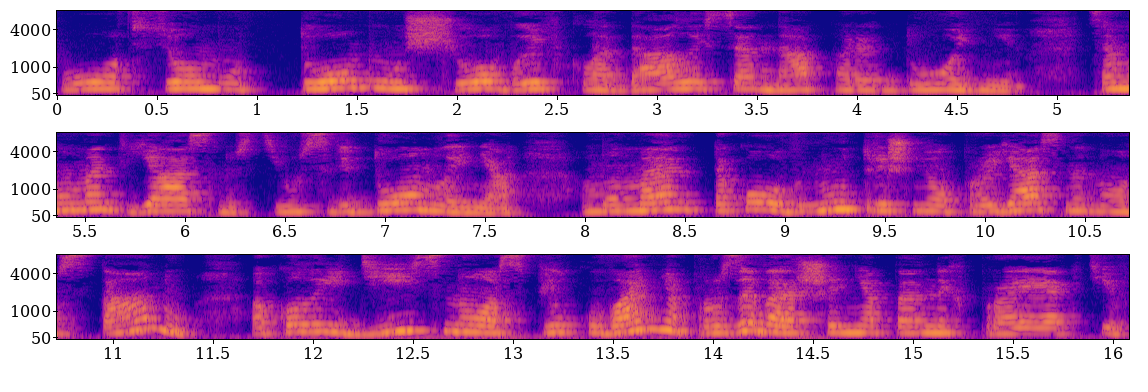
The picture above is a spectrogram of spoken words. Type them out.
по всьому тому, що ви вкладалися напередодні. Це момент ясності, усвідомлення, момент такого внутрішнього проясненого стану, коли дійсно спілкування про завершення певних проєктів,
